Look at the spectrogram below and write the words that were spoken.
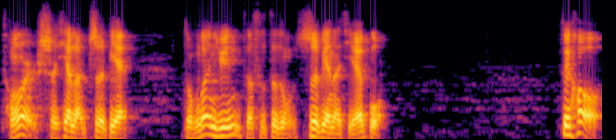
从而实现了质变。总冠军则是这种质变的结果。最后，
